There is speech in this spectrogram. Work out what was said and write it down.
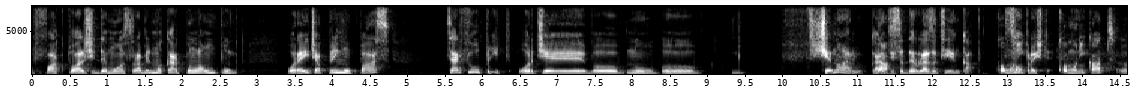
factual și demonstrabil măcar până la un punct. Ori aici primul pas ți-ar fi oprit orice uh, nu, uh, scenariu care Da. ți se derulează ție în cap. Comuni- Se oprește. Comunicat uh,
